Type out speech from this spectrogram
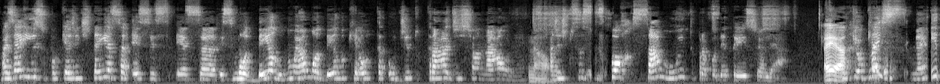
Mas é isso, porque a gente tem essa, esses, essa, esse modelo, não é o modelo que é o, o dito tradicional, né? Não. A gente precisa se esforçar muito para poder ter esse olhar. É, mas, né? e,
